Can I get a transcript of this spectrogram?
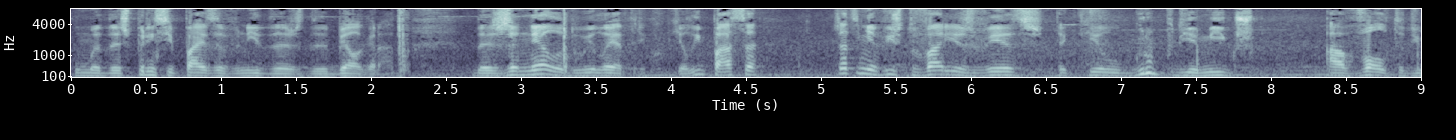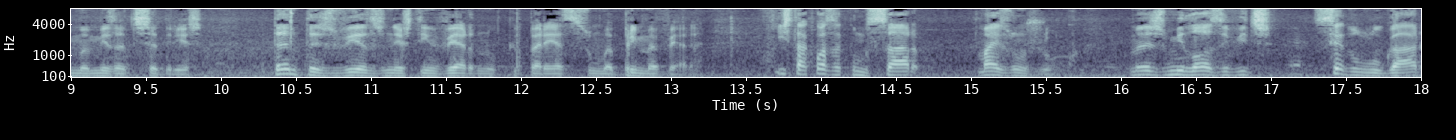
uma das principais avenidas de Belgrado. Da janela do elétrico que ali passa, já tinha visto várias vezes aquele grupo de amigos à volta de uma mesa de xadrez. Tantas vezes neste inverno que parece uma primavera. E está quase a começar mais um jogo. Mas Milosevic cede o lugar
